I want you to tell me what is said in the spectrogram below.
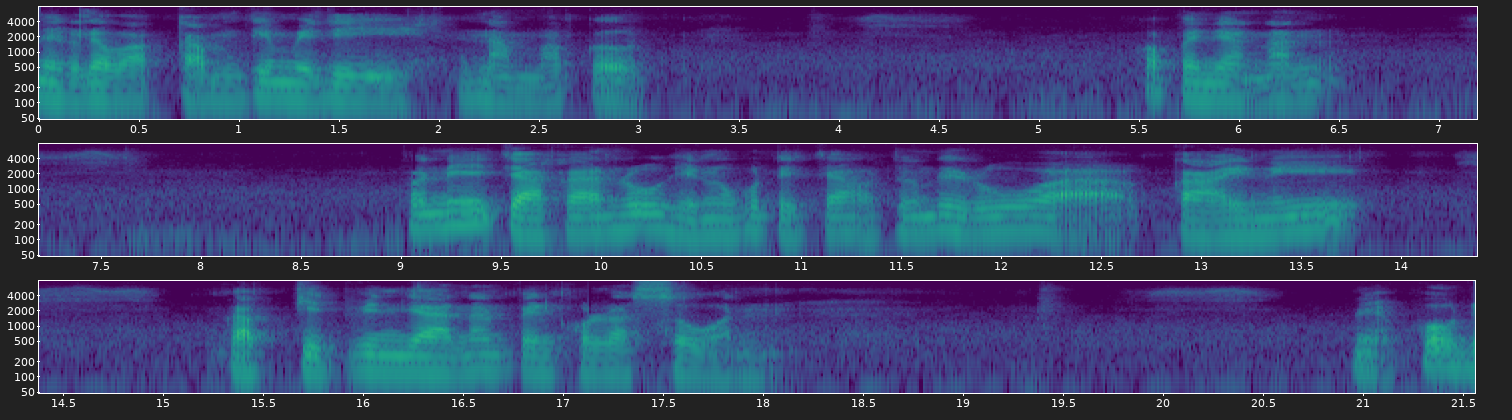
นี่ก็เรียกว่ากรรมที่ไม่ดีนำมาเกิด ก็เป็นอย่างนั้นวันนี้จากการรู้เห็นของพระพุทธเจ้าถึงได้รู้ว่ากายนี้ กับจิตวิญญาณนั้นเป็นคนละส่วน เนี่ยพวกเด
